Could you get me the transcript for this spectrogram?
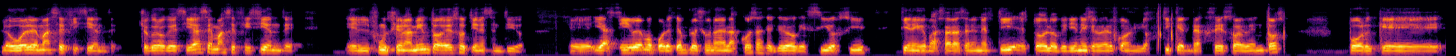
lo vuelve más eficiente. Yo creo que si hace más eficiente el funcionamiento de eso, tiene sentido. Eh, y así vemos, por ejemplo, yo una de las cosas que creo que sí o sí tiene que pasar a ser NFT es todo lo que tiene que ver con los tickets de acceso a eventos, porque,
